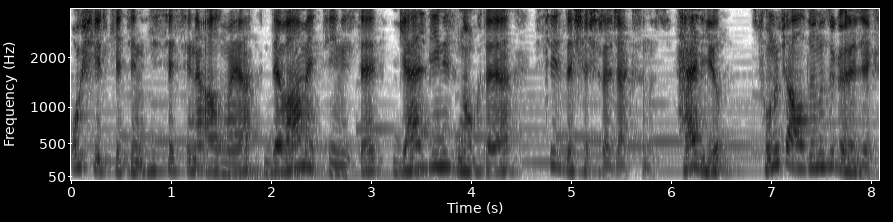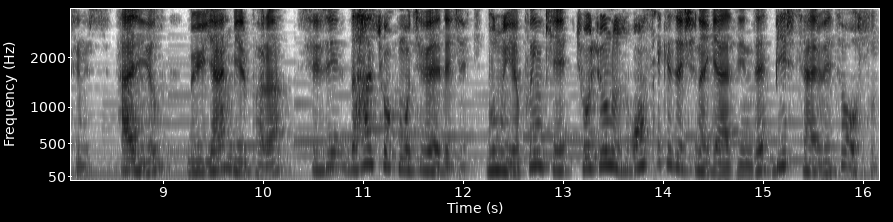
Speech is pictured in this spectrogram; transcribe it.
o şirketin hissesini almaya devam ettiğinizde geldiğiniz noktaya siz de şaşıracaksınız. Her yıl sonuç aldığınızı göreceksiniz. Her yıl büyüyen bir para sizi daha çok motive edecek. Bunu yapın ki çocuğunuz 18 yaşına geldiğinde bir serveti olsun.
